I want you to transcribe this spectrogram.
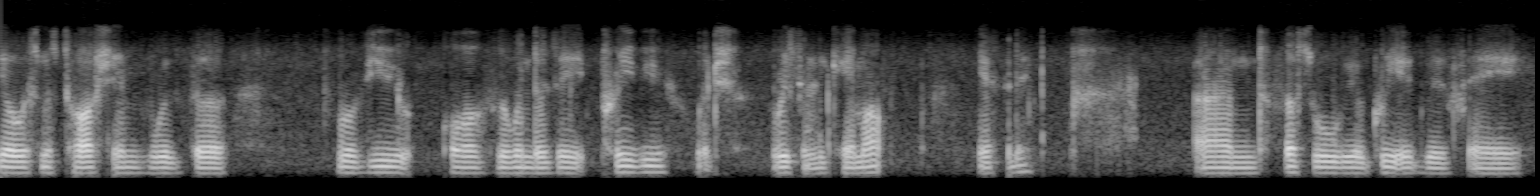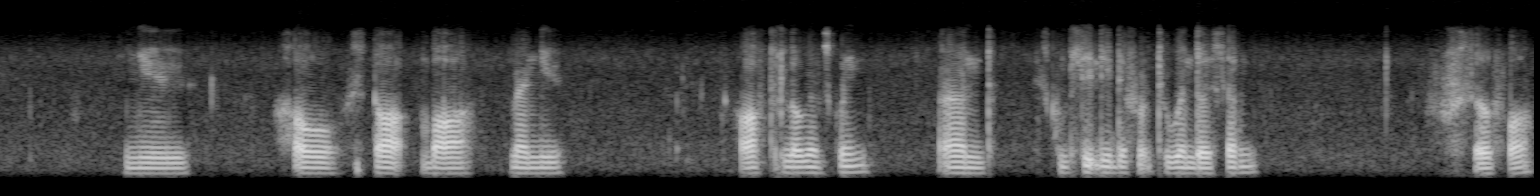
Yo, it's Mr. Hashim with the review of the Windows 8 preview, which recently came out yesterday. And first of all, we were greeted with a new whole start bar menu after the login screen, and it's completely different to Windows 7 so far.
